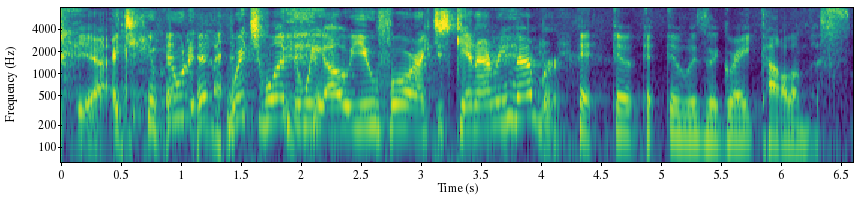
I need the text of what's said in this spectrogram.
Yeah. Which one do we owe you for? I just cannot remember. It, it, it was a great columnist.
